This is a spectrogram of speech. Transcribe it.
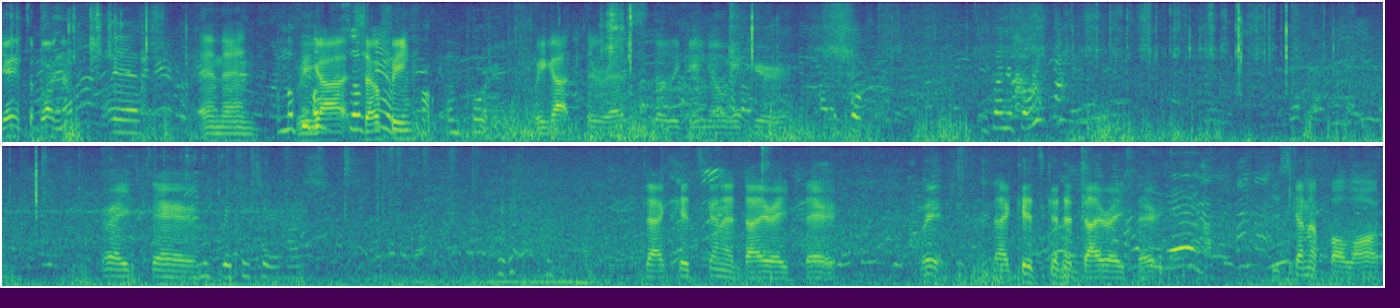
yeah, it's a blog now. Yeah. And then we got Sophie. Important. We got the rest of the gang over here. Found your phone? Right there. I'm gonna break into your house. That kid's gonna die right there. Wait, that kid's gonna die right there. He's gonna fall off.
